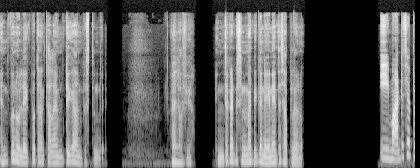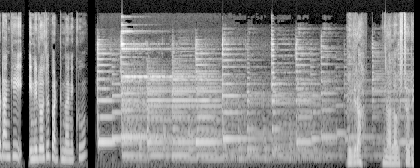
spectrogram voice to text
ఎందుకో నువ్వు లేకపోతే నాకు చాలా ఎంటీగా అనిపిస్తుంది. ఐ లవ్ యూ ఇంతకంటే సినిమాటిక్గా నేనైతే చెప్పలేను. ఈ మాట చెప్పడానికి ఇన్ని రోజులు పట్టిందా నీకు? ఇదిరా నా లవ్ స్టోరీ.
